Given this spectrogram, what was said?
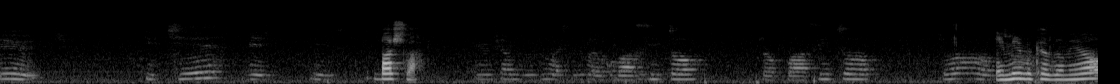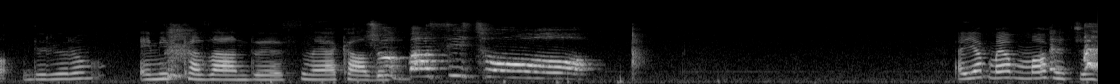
3, 2, 1. Başla. Emir şu an hızlı başladı böyle kolay. Basito. Çok basito. Çok. Emir mi kazanıyor? Görüyorum. Emir kazandı. Sümeyye kaldı. Çok basito. Ay yapma yapma mahvedeceğim.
